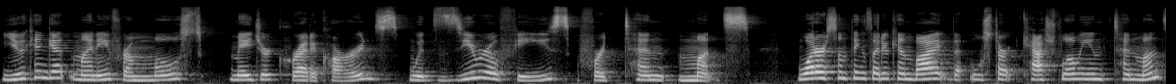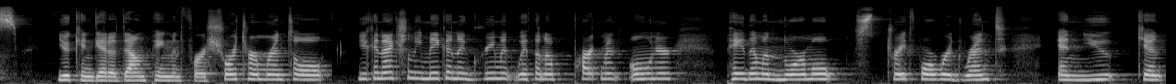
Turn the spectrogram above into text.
You can get money from most major credit cards with zero fees for 10 months. What are some things that you can buy that will start cash flowing in 10 months? You can get a down payment for a short term rental. You can actually make an agreement with an apartment owner, pay them a normal, straightforward rent, and you can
